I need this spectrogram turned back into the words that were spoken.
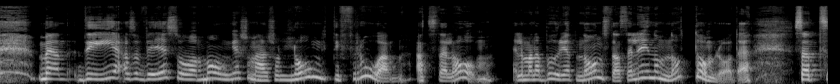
Men det är, alltså vi är så många som är så långt ifrån att ställa om. Eller man har börjat någonstans eller inom något område. Så att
